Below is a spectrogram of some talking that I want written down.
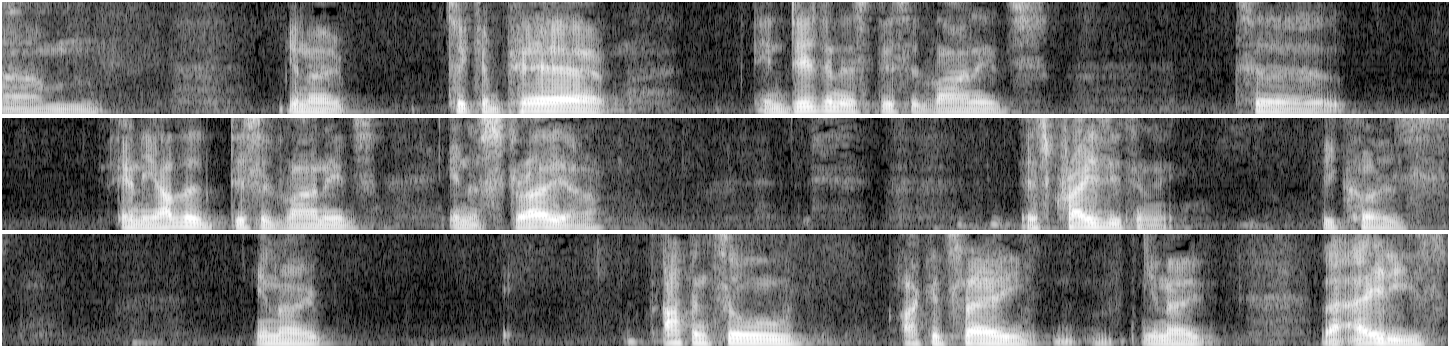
Um, you know, to compare Indigenous disadvantage to any other disadvantage in Australia, it's crazy to me because, you know, up until I could say, you know, the 80s,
